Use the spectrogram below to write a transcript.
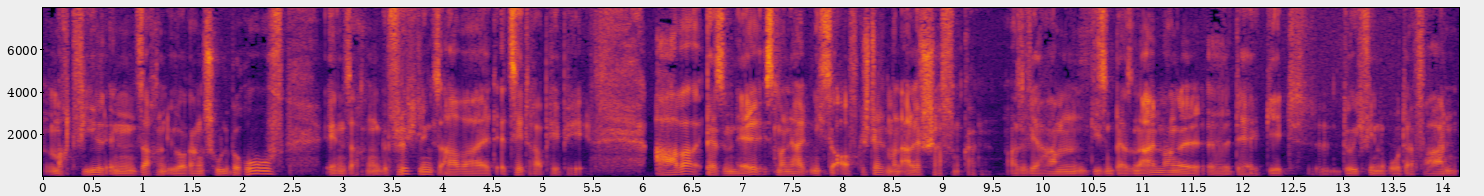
macht viel in Sachen Übergang Schule-Beruf, in Sachen Geflüchtlingsarbeit etc. pp. Aber personell ist man halt nicht so aufgestellt, man alles schaffen kann. Also wir haben diesen Personalmangel, äh, der geht durch wie ein roter Faden.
